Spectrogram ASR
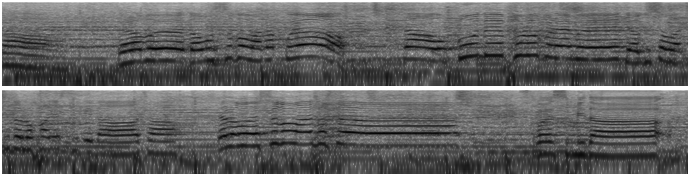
자, 여러분 너무 수고 많았고요. 자, 모든 프로그램은 여기서 마치도록 하겠습니다. 자, 여러분 수고 많으셨어요. 수고했습니다. 주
